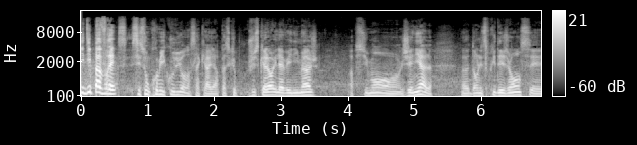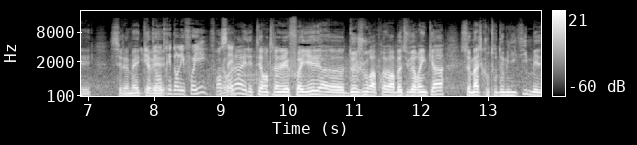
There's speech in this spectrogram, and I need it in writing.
il dit pas vrai. C'est son premier coup dur dans sa carrière parce que jusqu'alors il avait une image absolument géniale. Dans l'esprit des gens c'est c'est le mec il qui était avait entré dans les foyers français. Voilà il était entré dans les foyers euh, deux jours après avoir battu Wawrinka ce match contre Dominique Thiem mais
